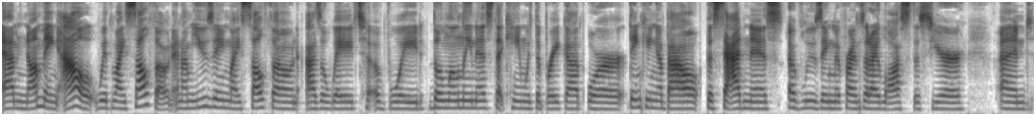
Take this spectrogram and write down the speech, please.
am numbing out with my cell phone, and I'm using my cell phone as a way to avoid the loneliness that came with the breakup or thinking about the sadness of losing the friends that I lost this year. And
